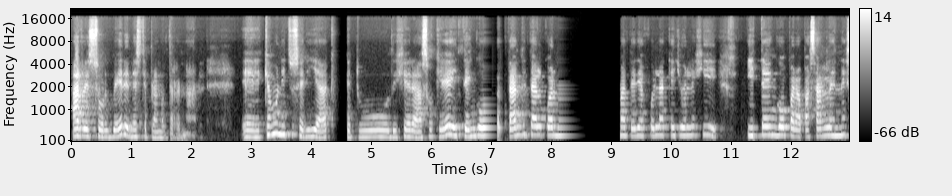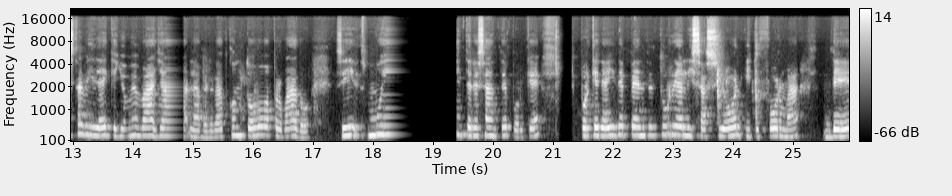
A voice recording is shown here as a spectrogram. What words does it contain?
a resolver en este plano terrenal? Eh, qué bonito sería que tú dijeras, ok, tengo tal y tal cual materia fue la que yo elegí y tengo para pasarla en esta vida y que yo me vaya, la verdad, con todo aprobado. Sí, es muy interesante porque porque de ahí depende tu realización y tu forma de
